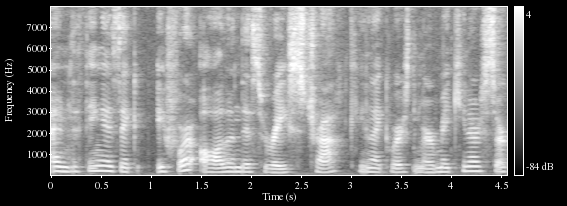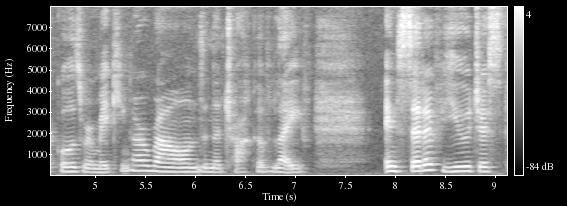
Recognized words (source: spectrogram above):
and the thing is like if we're all in this racetrack you know, like we're, we're making our circles we're making our rounds in the track of life instead of you just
